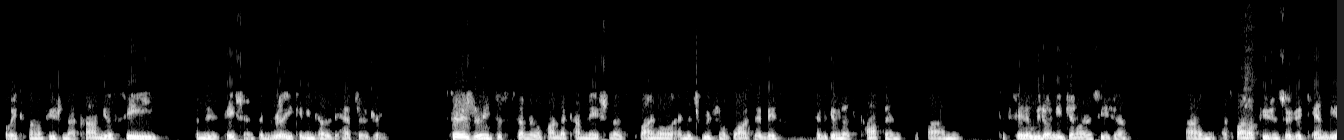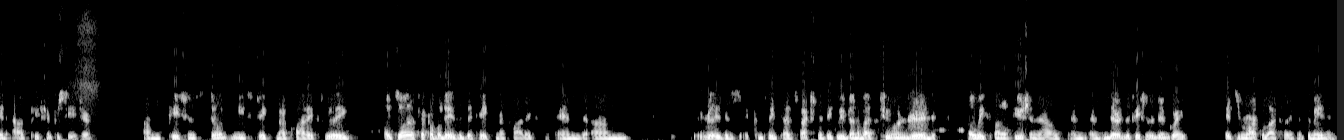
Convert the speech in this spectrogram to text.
awakespinalfusion.com, you'll see some of these patients, and really you can't even tell that they had surgery. So it's really just stumbling upon that combination of spinal and this regional block that has given us confidence um, to say that we don't need general anesthesia. Um, a spinal fusion surgery can be an outpatient procedure. Um, patients don't need to take narcotics. Really, it's only for a couple of days that they take narcotics, and um, really there's complete satisfaction. I think we've done about 200 awake spinal fusion now, and, and the patients are doing great. It's remarkable, actually. It's amazing.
